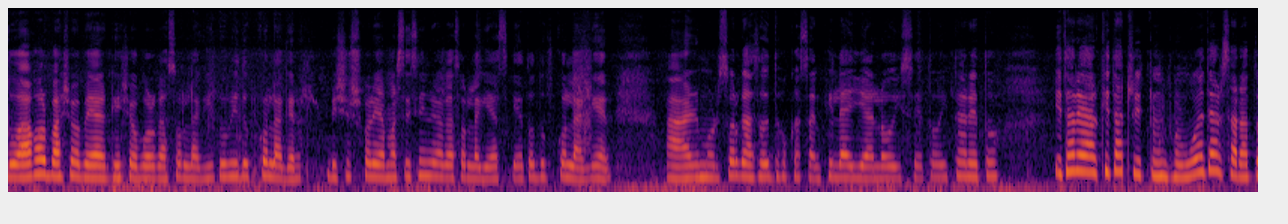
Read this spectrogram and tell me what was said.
দোয়া করবা সবে আর কি সবর গাছর লাগি খুবই দুঃখ লাগে বিশেষ করে আমার সিসিংরা গাছর লাগি আজকে এত দুঃখ লাগে আর মরসর গাছ হোকাসান কিলা ইয়া লইছে তো ইতারে তো ইতারে আর কিতা ট্রিটমেন্ট ওয়েদার ছাড়া তো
